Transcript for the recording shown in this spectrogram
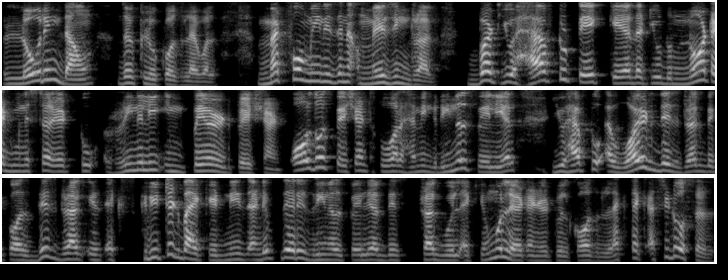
lowering down the glucose level metformin is an amazing drug but you have to take care that you do not administer it to renally impaired patient. All those patients who are having renal failure you have to avoid this drug because this drug is excreted by kidneys and if there is renal failure this drug will accumulate and it will cause lactic acidosis.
